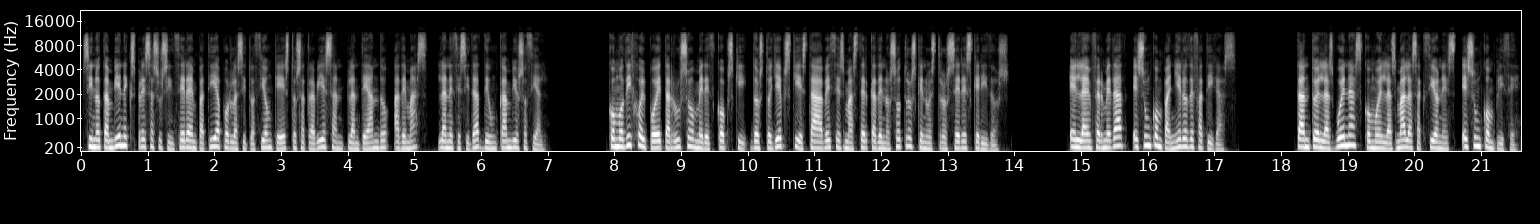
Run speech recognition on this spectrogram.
sino también expresa su sincera empatía por la situación que estos atraviesan, planteando, además, la necesidad de un cambio social. Como dijo el poeta ruso Merezkovsky, Dostoyevsky está a veces más cerca de nosotros que nuestros seres queridos. En la enfermedad es un compañero de fatigas. Tanto en las buenas como en las malas acciones, es un cómplice.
